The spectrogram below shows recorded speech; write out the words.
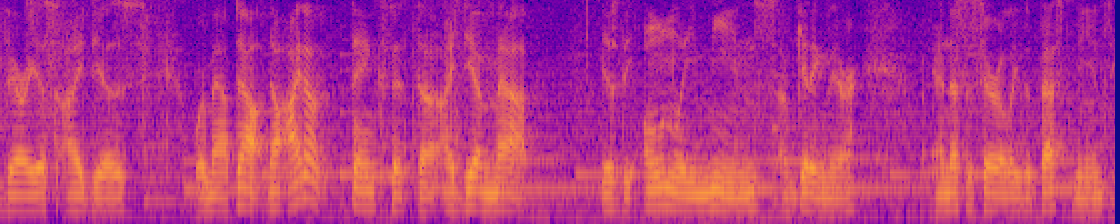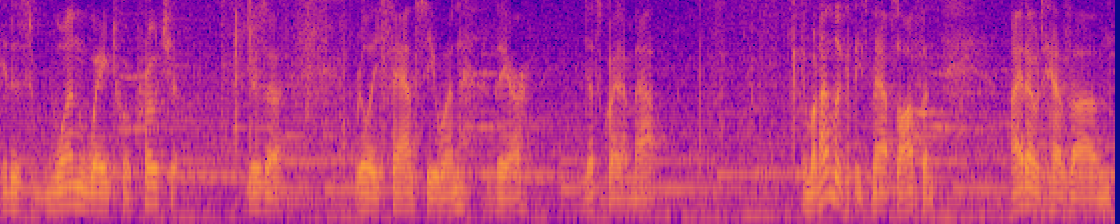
various ideas were mapped out. Now, I don't think that the idea map is the only means of getting there and necessarily the best means. It is one way to approach it. Here's a really fancy one there. That's quite a map. And when I look at these maps often, I don't have um,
